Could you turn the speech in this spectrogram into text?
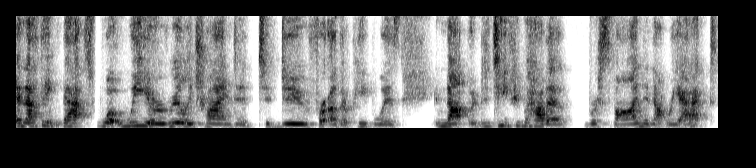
and i think that's what we are really trying to, to do for other people is not to teach people how to respond and not react.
